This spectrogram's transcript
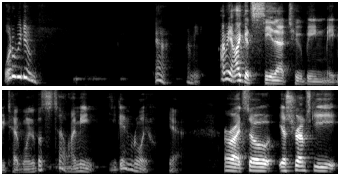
What are we doing? Yeah, I mean, I mean, I could see that too being maybe Ted Williams, but still, I mean, he didn't really. Yeah. All right. So Yastrzemski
